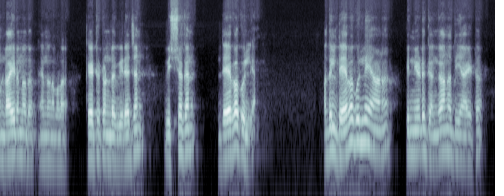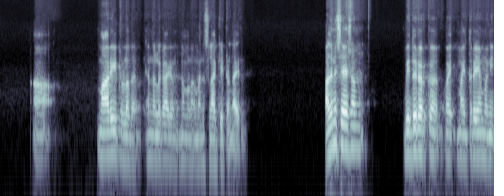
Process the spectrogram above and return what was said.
ഉണ്ടായിരുന്നത് എന്ന് നമ്മൾ കേട്ടിട്ടുണ്ട്. വിരജൻ വിശ്വകൻ ദേവകുല്യ. അതിൽ ദേവകുല്യാണ് പിന്നീട് ഗംഗാനദിയായിട്ട് ആ മാറിയിട്ടുള്ളത് എന്നുള്ള കാര്യം നമ്മൾ മനസ്സിലാക്കിയിട്ടുണ്ടായിരുന്നു. അതിനുശേഷം വിതുരർക്ക് മൈത്രേയ മുനി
